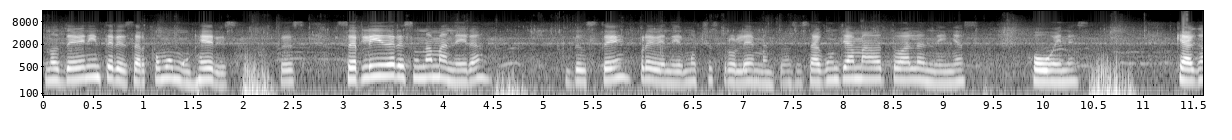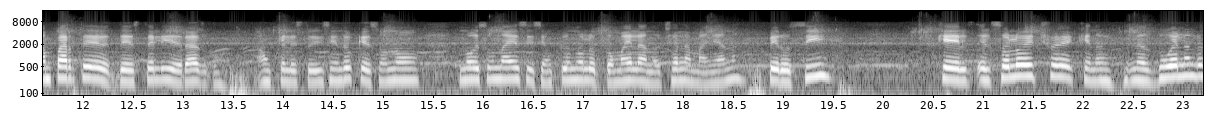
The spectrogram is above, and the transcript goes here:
nos deben interesar como mujeres. Entonces, ser líder es una manera de usted prevenir muchos problemas. Entonces, hago un llamado a todas las niñas jóvenes que hagan parte de, este liderazgo, aunque le estoy diciendo que eso no, no es una decisión que uno lo toma de la noche a la mañana, pero sí que el, solo hecho de que nos, nos duelan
